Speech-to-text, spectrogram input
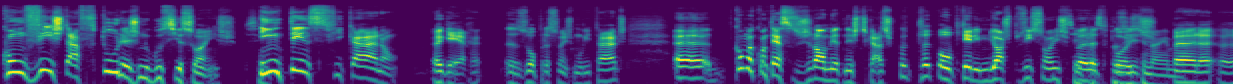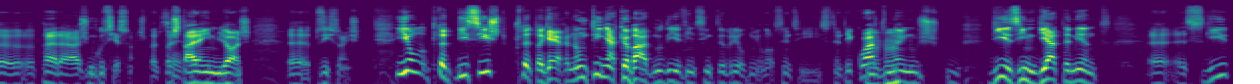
com vista a futuras negociações, sim. intensificaram a guerra as operações militares, uh, como acontece geralmente nestes casos, para, para obterem melhores posições Sim, para, para depois para, uh, para as negociações, para, para estarem em melhores uh, posições. E eu, portanto, disse isto, portanto, a guerra não tinha acabado no dia 25 de abril de 1974, uhum. nem nos dias imediatamente a seguir,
